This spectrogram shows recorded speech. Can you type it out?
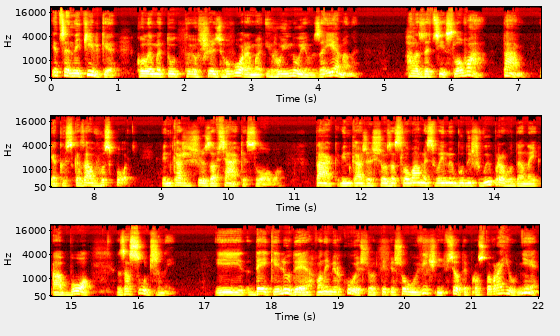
І це не тільки коли ми тут щось говоримо і руйнуємо взаємини, але за ці слова там, як сказав Господь, Він каже, що за всяке слово. Так, Він каже, що за словами своїми будеш виправданий або засуджений. І деякі люди вони міркують, що ти пішов у вічність, все, ти просто в раю. Ні.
